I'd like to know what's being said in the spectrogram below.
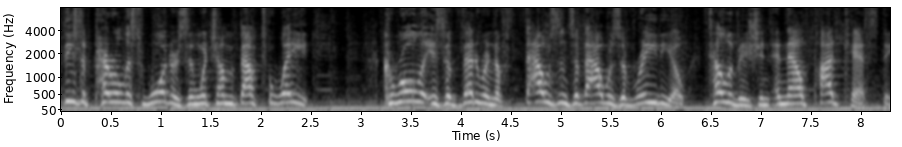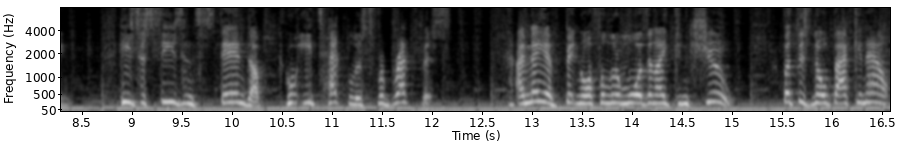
These are perilous waters in which I'm about to wade. Carolla is a veteran of thousands of hours of radio, television, and now podcasting. He's a seasoned stand up who eats hecklers for breakfast. I may have bitten off a little more than I can chew, but there's no backing out.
